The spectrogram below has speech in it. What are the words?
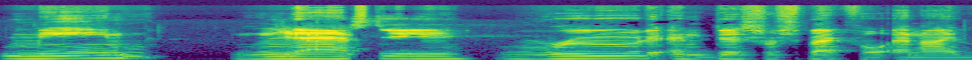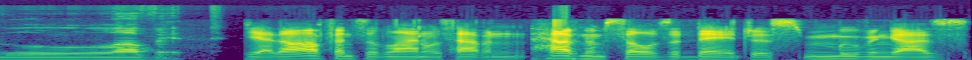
mean, nasty, rude, and disrespectful, and I love it. yeah, the offensive line was having having themselves a day, just moving guys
